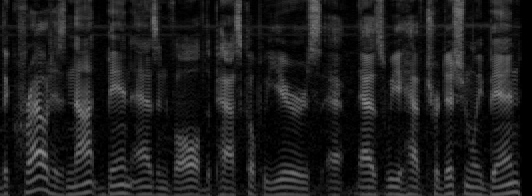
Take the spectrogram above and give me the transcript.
the, crowd has not been as involved the past couple years as we have traditionally been.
